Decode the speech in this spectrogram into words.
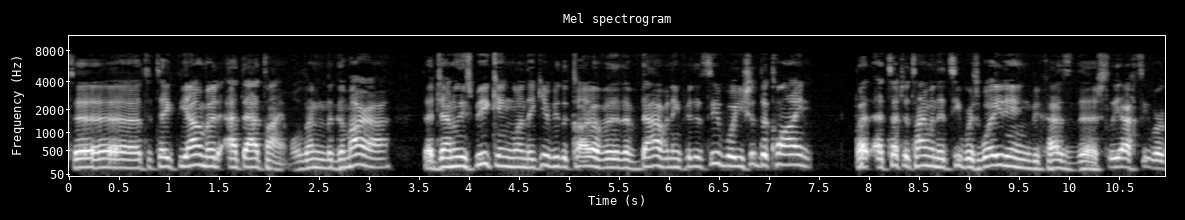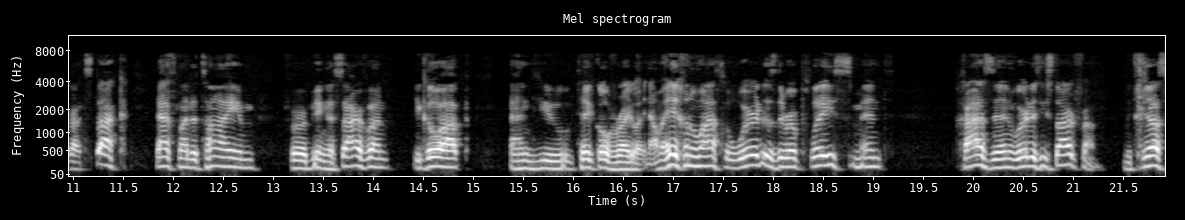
to to take the amud at that time. Well, then the Gemara that generally speaking, when they give you the cut of, davening for the tzibur, you should decline but at such a time when the tzibur is waiting because the shliach tzibur got stuck, that's not a time for being a sarvan. You go up and you take over right away. Now, where does the replacement chazan, where does he start from? He starts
